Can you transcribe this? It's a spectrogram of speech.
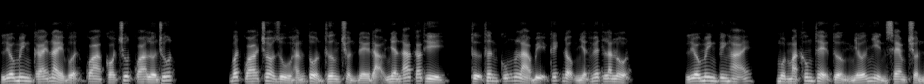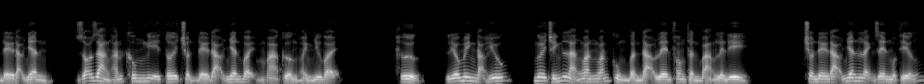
Liêu minh cái này vượt qua có chút quá lớn chút. Bất quá cho dù hắn tổn thương chuẩn đề đạo nhân ác các thi, tự thân cũng là bị kích động nhiệt huyết lan lộn. Liêu minh kinh hãi, một mặt không thể tưởng nhớ nhìn xem chuẩn đề đạo nhân rõ ràng hắn không nghĩ tới chuẩn đề đạo nhân vậy mà cường hành như vậy. Hừ liễu minh đạo hữu, ngươi chính là ngoan ngoãn cùng bần đạo lên phong thần bảng lên đi. Chuẩn đề đạo nhân lạnh rên một tiếng,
